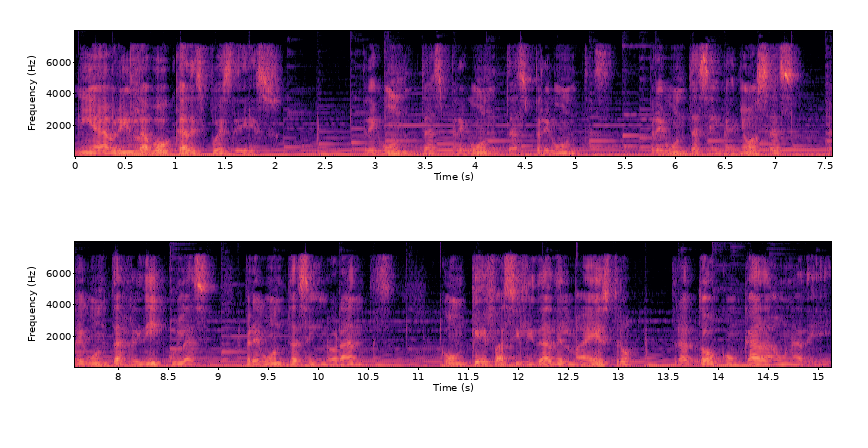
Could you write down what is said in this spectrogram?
ni a abrir la boca después de eso. Preguntas, preguntas, preguntas, preguntas engañosas, preguntas ridículas, preguntas ignorantes. Con qué facilidad el maestro trató con cada una de ellas.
